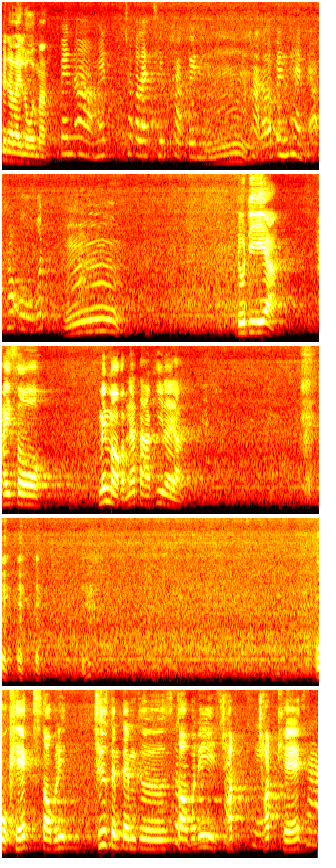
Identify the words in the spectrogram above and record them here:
เป็นอะไรโรยมา เป็นเอ่อเม็ดช็อกโกแลตชิพค่ะเป็นอืม ค่ะแล้วก็เป็นแผ่นเอ่อข้าวโอ๊ตอืม ดูดีอะ ไฮโซ ไม่เหมาะกับหน้าตาพี่เลยอะ โอ้เค้กสตรอเบอรี่ชื่อเต็มๆคือสตรอเบอรี่ช็อตช็อตเค้กใช่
